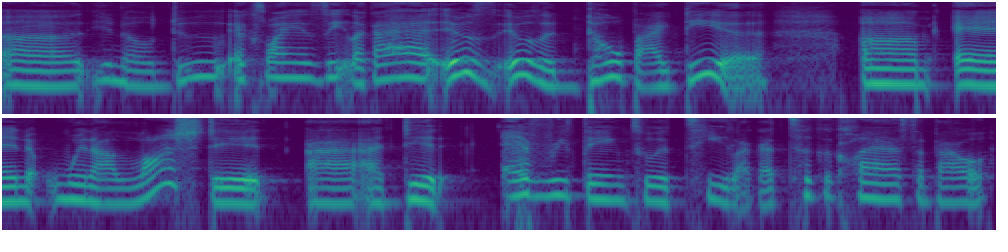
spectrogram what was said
uh, you know, do X, Y, and Z. Like I had, it was, it was a dope idea. Um, and when I launched it, I, I did everything to a T. Like I took a class about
